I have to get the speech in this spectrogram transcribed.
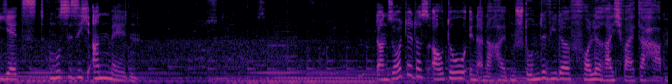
Jetzt muss sie sich anmelden. Dann sollte das Auto in einer halben Stunde wieder volle Reichweite haben.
